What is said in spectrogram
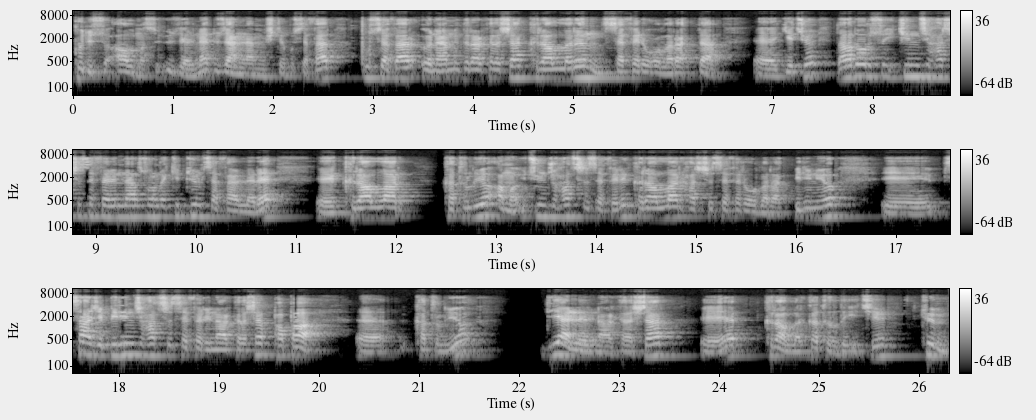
Kudüs'ü alması üzerine düzenlenmiştir bu sefer. Bu sefer önemlidir arkadaşlar. Kralların seferi olarak da e, geçiyor. Daha doğrusu 2. Haçlı Seferinden sonraki tüm seferlere e, krallar katılıyor ama 3. Haçlı Seferi Krallar Haçlı Seferi olarak biliniyor. E, sadece 1. Haçlı Seferi'ne arkadaşlar Papa e, katılıyor. Diğerlerine arkadaşlar e, hep krallar katıldığı için tüm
